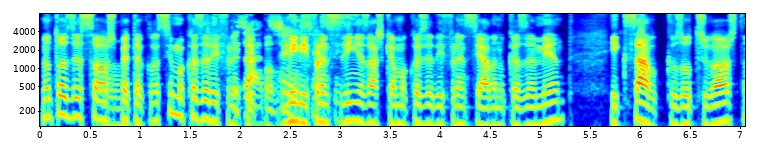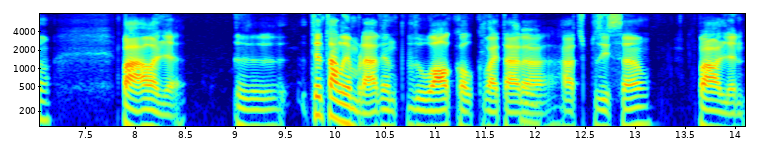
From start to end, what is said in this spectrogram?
Não estou a dizer só uhum. espetacular, sim uma coisa diferente, tipo sim, mini sim, francesinhas, sim. acho que é uma coisa diferenciada no casamento e que sabe que os outros gostam. Pá, olha, uh, tentar lembrar dentro do álcool que vai estar à, à disposição pá, olha,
